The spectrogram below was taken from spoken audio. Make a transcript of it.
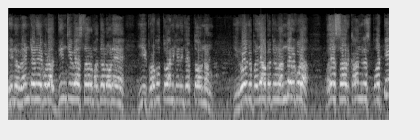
నేను వెంటనే కూడా దించి వేస్తారు మధ్యలోనే ఈ ప్రభుత్వానికి నేను చెప్తా ఉన్నాను. ఈ రోజు ప్రజాప్రతినిధులు అందరూ కూడా వైఎస్ఆర్ కాంగ్రెస్ పార్టీ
